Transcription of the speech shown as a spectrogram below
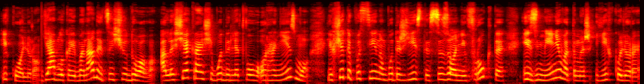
і кольору. Яблука і банани це чудово, але ще краще буде для твого організму, якщо ти постійно будеш їсти сезонні фрукти і змінюватимеш їх кольори.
